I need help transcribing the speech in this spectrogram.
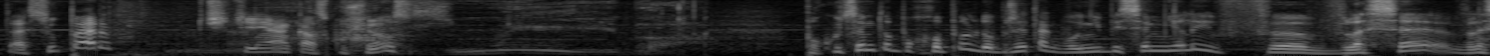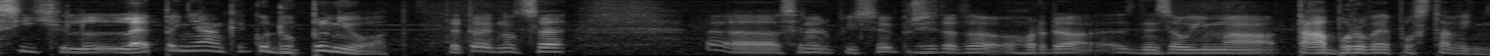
To je super. Určitě nějaká zkušenost. Pokud jsem to pochopil dobře, tak oni by se měli v, v lese, v lesích lépe nějak jako doplňovat. Této jednotce uh, se nedopísuje, protože tato horda nezaujímá táborové postavení.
